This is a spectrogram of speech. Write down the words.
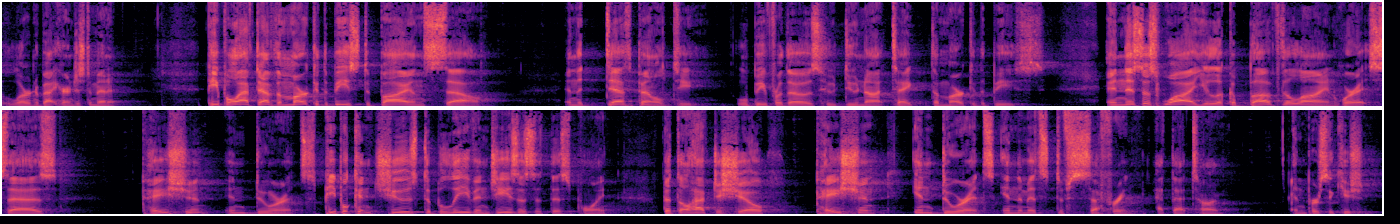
learn about here in just a minute. People have to have the mark of the beast to buy and sell, and the death penalty will be for those who do not take the mark of the beast. And this is why you look above the line where it says, patient endurance. People can choose to believe in Jesus at this point, but they'll have to show patient endurance in the midst of suffering at that time and persecution.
